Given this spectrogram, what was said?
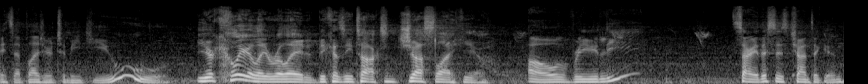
It's a pleasure to meet you. You're clearly related because he talks just like you. Oh, really? Sorry, this is Chunt again.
